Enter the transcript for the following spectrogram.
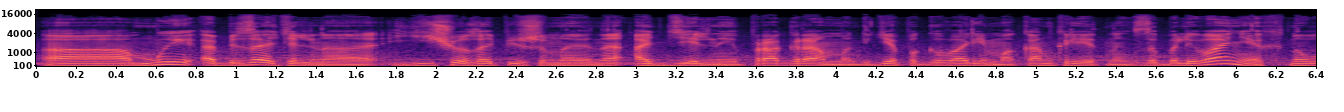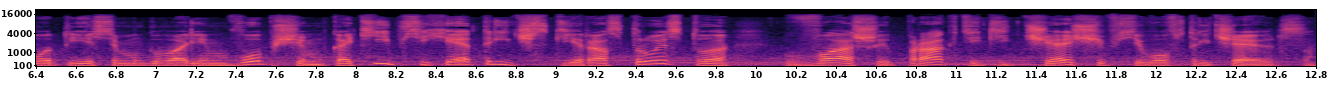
А, мы обязательно еще запишем, наверное, отдельные программы, где поговорим о конкретных заболеваниях. Но вот если мы говорим в общем, какие психиатрические расстройства в вашей практике чаще всего встречаются?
